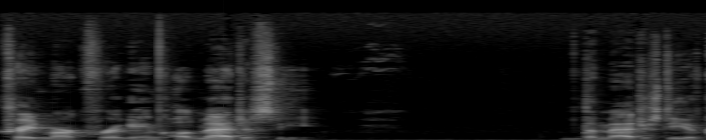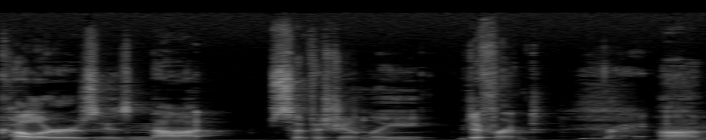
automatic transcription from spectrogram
trademark for a game called Majesty. The Majesty of Colors is not sufficiently different Right. um,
